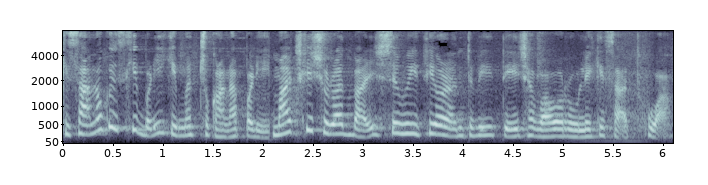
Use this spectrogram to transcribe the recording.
किसानों को इसकी बड़ी कीमत चुकाना पड़ी। मार्च की शुरुआत बारिश से हुई थी और अंत भी तेज हवा और रोले के साथ हुआ।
